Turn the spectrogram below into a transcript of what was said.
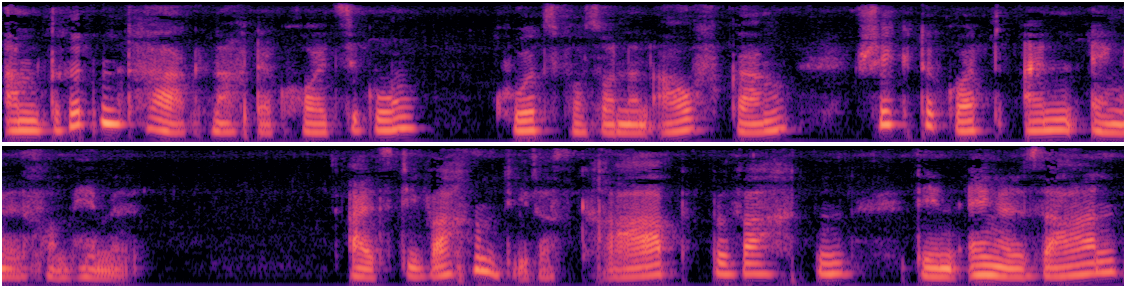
Am dritten Tag nach der Kreuzigung, kurz vor Sonnenaufgang, schickte Gott einen Engel vom Himmel. Als die Wachen, die das Grab bewachten, den Engel sahen,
